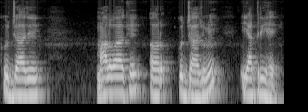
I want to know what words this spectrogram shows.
कुछ जहाज़ें मालवाहक है और कुछ जहाज़ों में यात्री है।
